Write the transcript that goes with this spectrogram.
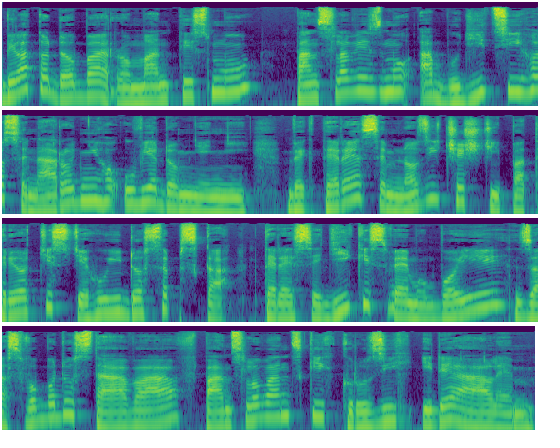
Byla to doba romantismu, panslavismu a budícího se národního uvědomění, ve které se mnozí čeští patrioti stěhují do Srbska, které se díky svému boji za svobodu stává v pánslovanských kruzích ideálem.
